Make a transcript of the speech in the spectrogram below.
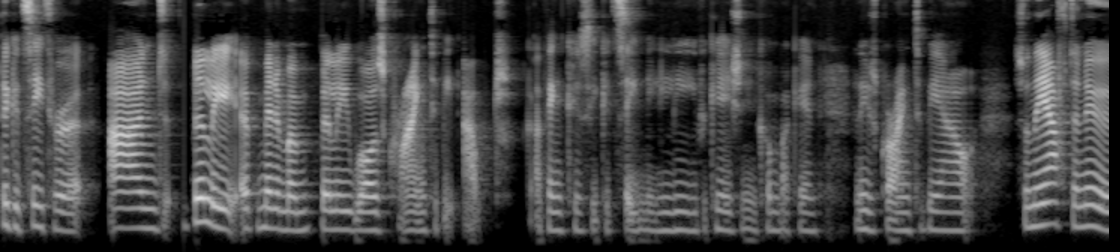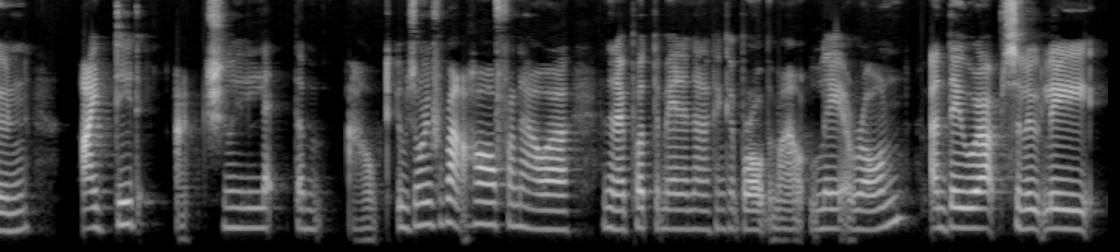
they could see through it. And Billy, at minimum, Billy was crying to be out. I think because he could see me leave occasionally and come back in, and he was crying to be out. So in the afternoon, I did actually let them out. It was only for about half an hour, and then I put them in, and then I think I brought them out later on. And they were absolutely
